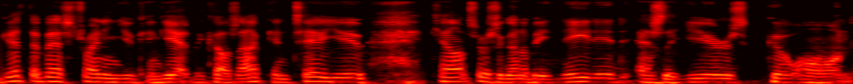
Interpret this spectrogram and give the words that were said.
get the best training you can get because I can tell you counselors are going to be needed as the years go on.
